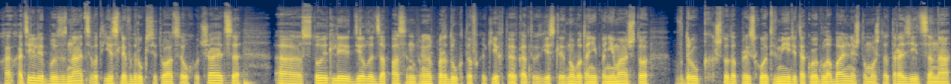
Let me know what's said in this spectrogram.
хотели бы знать, вот если вдруг ситуация ухудшается, стоит ли делать запасы, например, продуктов каких-то, если ну, вот они понимают, что вдруг что-то происходит в мире такое глобальное, что может отразиться на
